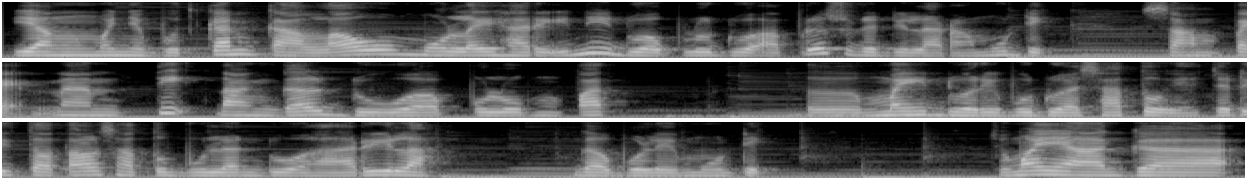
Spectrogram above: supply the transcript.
yang menyebutkan kalau mulai hari ini 22 April sudah dilarang mudik sampai nanti tanggal 24 eh, Mei 2021 ya. Jadi total satu bulan dua hari lah nggak boleh mudik. Cuma yang agak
